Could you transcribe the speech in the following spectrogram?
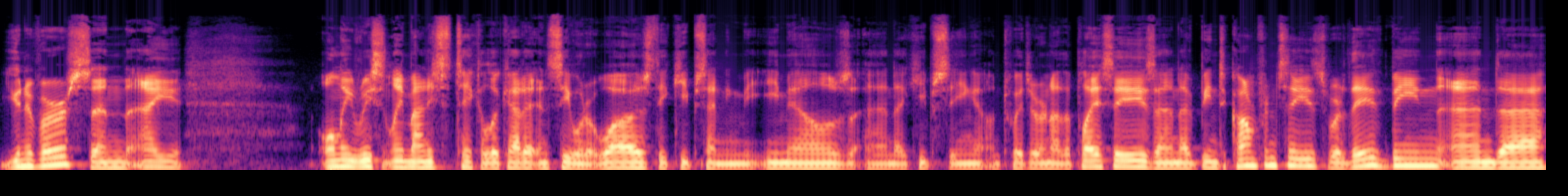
universe, and I only recently managed to take a look at it and see what it was. They keep sending me emails, and I keep seeing it on Twitter and other places. And I've been to conferences where they've been, and uh,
